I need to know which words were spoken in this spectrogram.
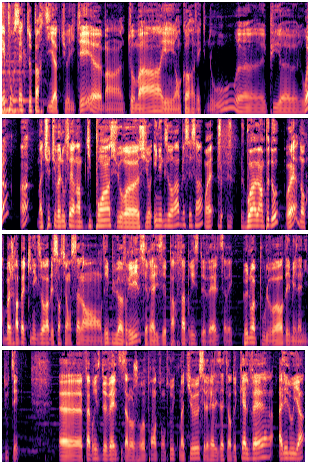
Et pour cette partie actualité, euh, ben Thomas est encore avec nous. euh, et puis euh, voilà. Hein Mathieu, tu vas nous faire un petit point sur euh, sur Inexorable, c'est ça? Ouais, je, je- je bois un peu d'eau? Ouais, donc bah, je rappelle qu'Inexorable est sorti en salle en début avril. C'est réalisé par Fabrice Develtz avec Benoît Poulvorde et Mélanie Douté. Euh, Fabrice Develtz, alors je reprends ton truc Mathieu, c'est le réalisateur de Calvaire, Alléluia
